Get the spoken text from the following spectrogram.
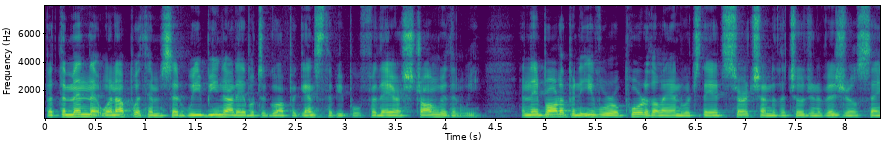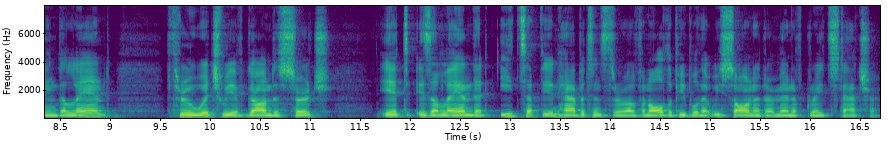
But the men that went up with him said, We be not able to go up against the people, for they are stronger than we. And they brought up an evil report of the land which they had searched unto the children of Israel, saying, The land through which we have gone to search, it is a land that eats up the inhabitants thereof, and all the people that we saw in it are men of great stature.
